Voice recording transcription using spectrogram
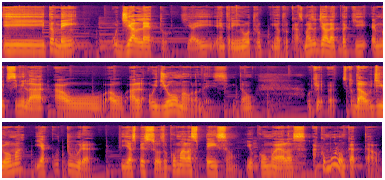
E também o dialeto que aí entra em outro, em outro caso. Mas o dialeto daqui é muito similar ao, ao, ao idioma holandês. Então, o que, estudar o idioma e a cultura e as pessoas, o como elas pensam e o como elas acumulam capital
